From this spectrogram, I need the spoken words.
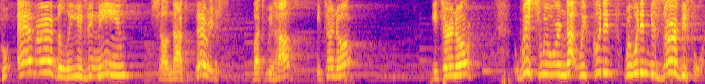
Whoever believes in him shall not perish, but we have eternal, eternal, which we were not, we couldn't, we wouldn't deserve before.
